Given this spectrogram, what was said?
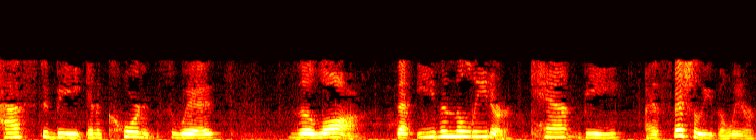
has to be in accordance with the law, that even the leader can't be, especially the leader,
